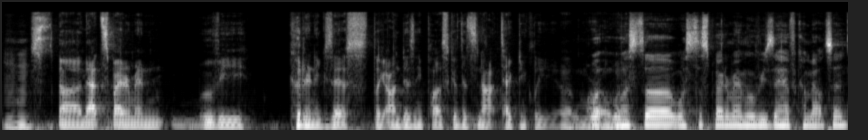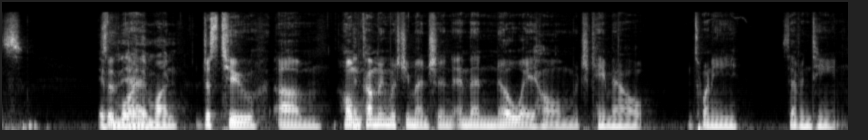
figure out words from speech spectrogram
Mm-hmm. uh, that Spider-Man movie couldn't exist like on Disney Plus because it's not technically a Marvel. What, movie. what's the what's the Spider-Man movies that have come out since? If So more than one. Just two. Um, Homecoming, which you mentioned, and then No Way Home, which came out in 2017.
